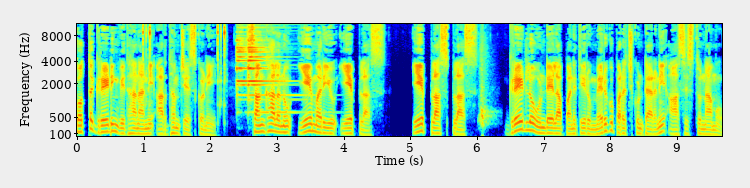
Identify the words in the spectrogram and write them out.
కొత్త గ్రేడింగ్ విధానాన్ని అర్థం చేసుకొని సంఘాలను ఏ మరియు A plus A plus plus గ్రేడ్లో ఉండేలా పనితీరు మెరుగుపరచుకుంటారని ఆశిస్తున్నాము.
